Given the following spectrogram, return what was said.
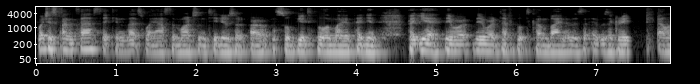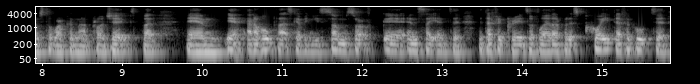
which is fantastic, and that's why Aston Martin interiors are, are so beautiful in my opinion. But yeah, they were they were difficult to come by, and it was it was a great challenge to work on that project. But um, yeah, and I hope that's given you some sort of uh, insight into the different grades of leather. But it's quite difficult to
